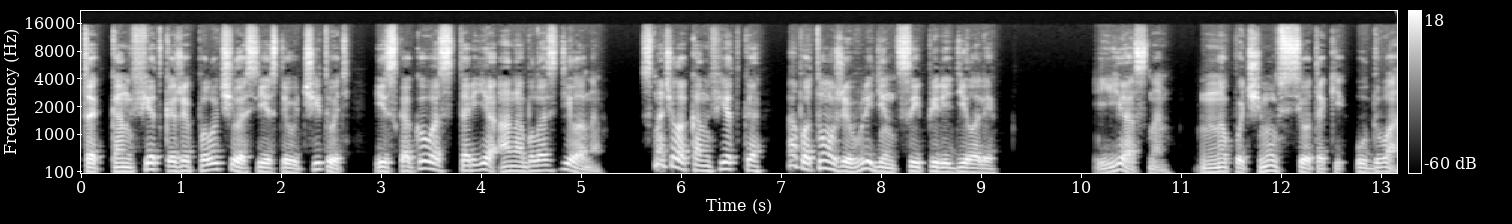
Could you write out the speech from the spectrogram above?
Так конфетка же получилась, если учитывать, из какого старья она была сделана. Сначала конфетка, а потом уже в леденцы переделали. Ясно. Но почему все-таки У-2?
